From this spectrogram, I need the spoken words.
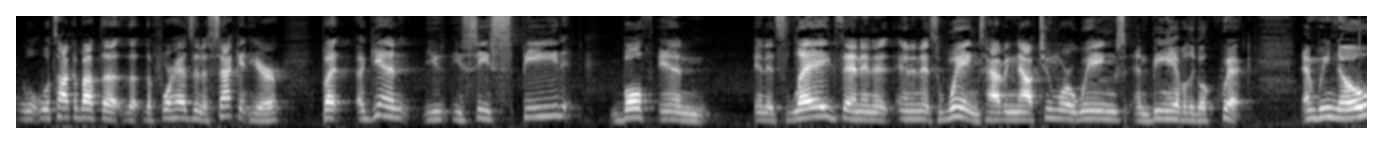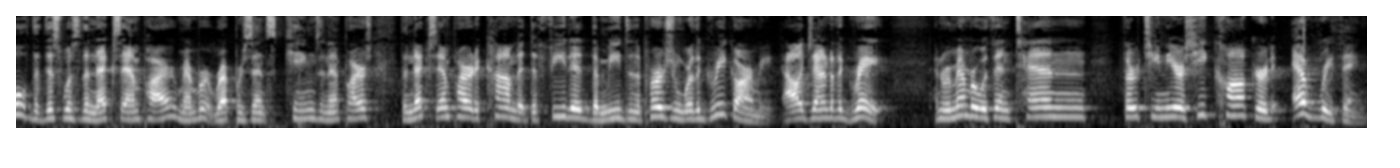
we'll talk about the, the, the four heads in a second here, but again, you, you see speed both in, in its legs and in, it, and in its wings, having now two more wings and being able to go quick. And we know that this was the next empire. Remember, it represents kings and empires. The next empire to come that defeated the Medes and the Persian were the Greek army, Alexander the Great. And remember, within 10, 13 years, he conquered everything.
